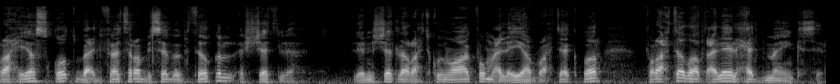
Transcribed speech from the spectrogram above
راح يسقط بعد فترة بسبب ثقل الشتلة. لأن الشتلة راح تكون واقفة مع الأيام راح تكبر فراح تضغط عليه لحد ما ينكسر.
